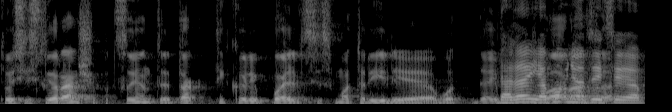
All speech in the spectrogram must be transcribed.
То есть если раньше пациенты так тыкали пальцы, смотрели, вот, дай Да-да, я помню раза, вот эти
